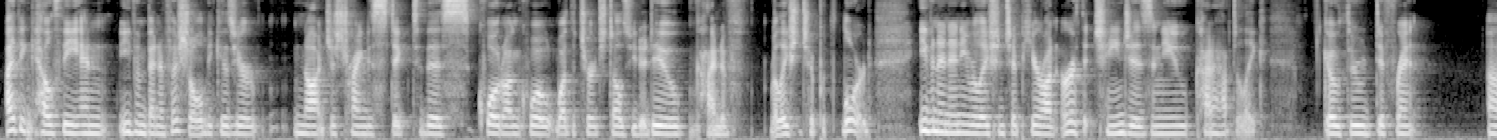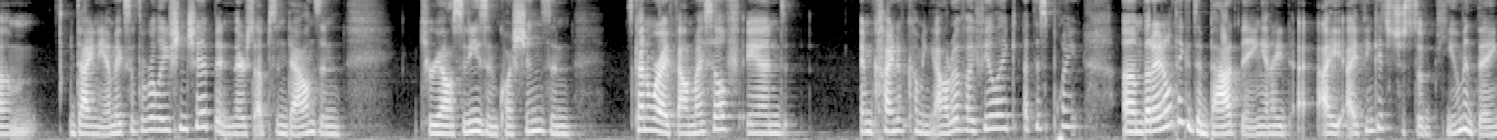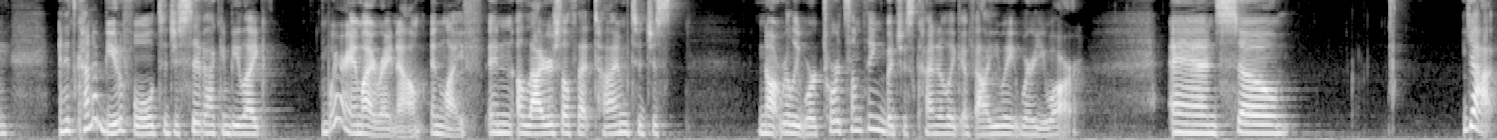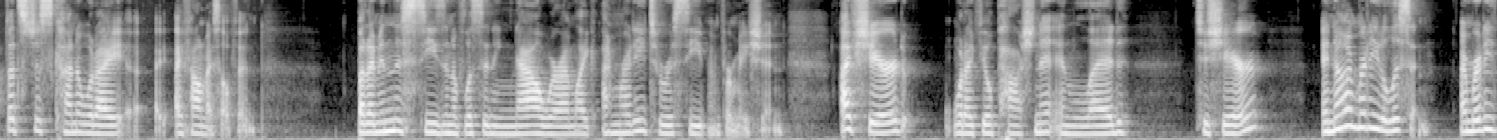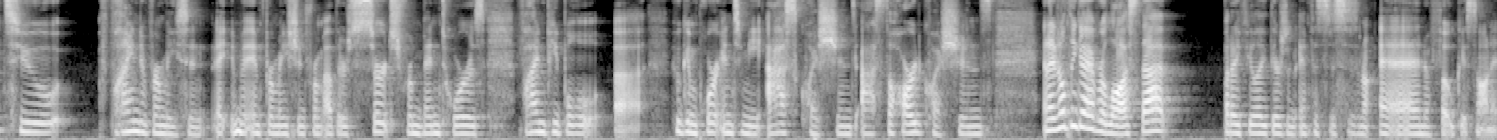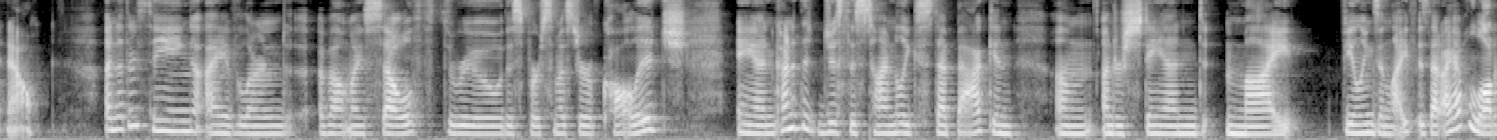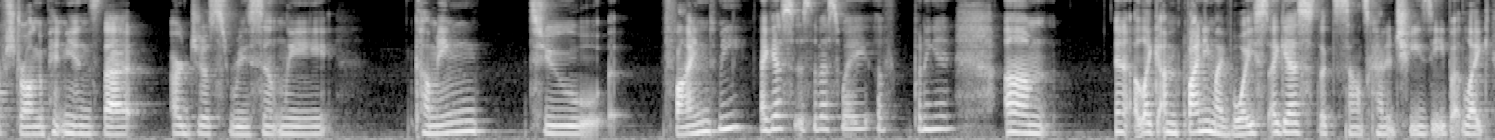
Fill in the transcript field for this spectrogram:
I think, healthy and even beneficial because you're not just trying to stick to this quote unquote what the church tells you to do kind of relationship with the Lord. Even in any relationship here on earth, it changes and you kind of have to like go through different um, dynamics of the relationship and there's ups and downs and curiosities and questions. And it's kind of where I found myself. And am kind of coming out of. I feel like at this point, um, but I don't think it's a bad thing, and I, I I think it's just a human thing, and it's kind of beautiful to just sit back and be like, where am I right now in life, and allow yourself that time to just not really work towards something, but just kind of like evaluate where you are, and so yeah, that's just kind of what I I found myself in. But I'm in this season of listening now where I'm like, I'm ready to receive information. I've shared what I feel passionate and led to share, and now I'm ready to listen. I'm ready to find information information from others search from mentors find people uh, who can pour into me ask questions ask the hard questions and i don't think i ever lost that but i feel like there's an emphasis and a focus on it now Another thing I have learned about myself through this first semester of college and kind of the, just this time to like step back and um, understand my feelings in life is that I have a lot of strong opinions that are just recently coming to find me, I guess is the best way of putting it. Um, and like I'm finding my voice, I guess that sounds kind of cheesy, but like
